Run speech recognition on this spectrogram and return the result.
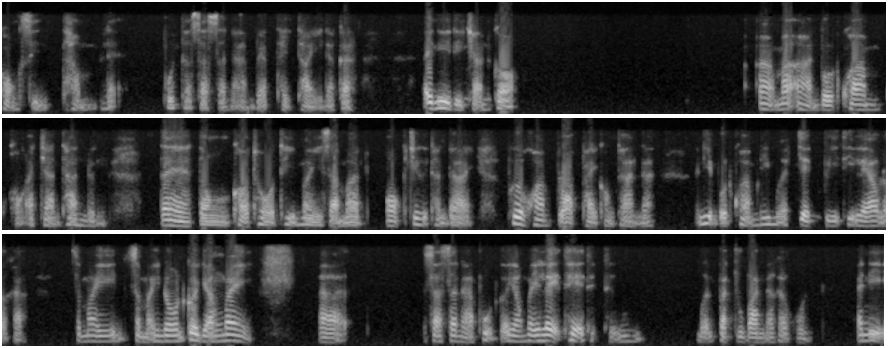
ของศีลธรรมและพุทธศาสนาแบบไทยๆนะคะ ไอ้นี่ดิฉันก็ มาอ่านบทความของอาจารย์ท่านหนึ่ง แต่ต้องขอโทษที่ไม่สามารถออกชื่อท่านได้ เพื่อความปลอดภัยของท่านนะ อันนี้บทความนี้เมื่อเจ็ดปีที่แล้วแล้วค่ะ สมัยสมัยโน้นก็ยังไม่ศาสนาพุทธก็ยังไม่เละเทะถึงเหมือนปัจจุบันนะคะคุณ อันนี้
